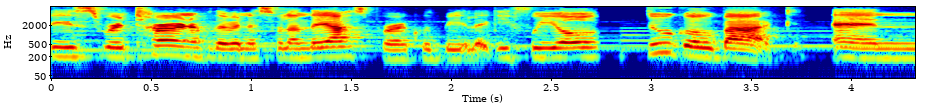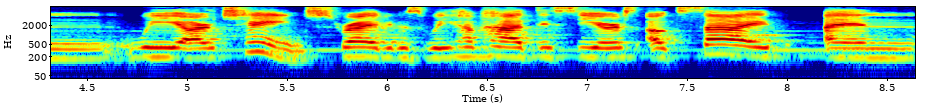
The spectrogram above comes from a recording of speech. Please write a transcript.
this return of the Venezuelan diaspora could be. Like if we all do go back and we are changed, right? Because we have had these years outside and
